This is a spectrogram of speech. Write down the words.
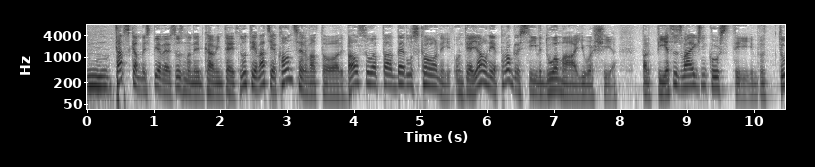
Mm, tas, kam es pievērsu uzmanību, kā viņi teica, nu, tie vecie konservatori balso par Berlusconi, un tie jaunie progresīvi domājošie par piecu zvaigžņu kustību. Tu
